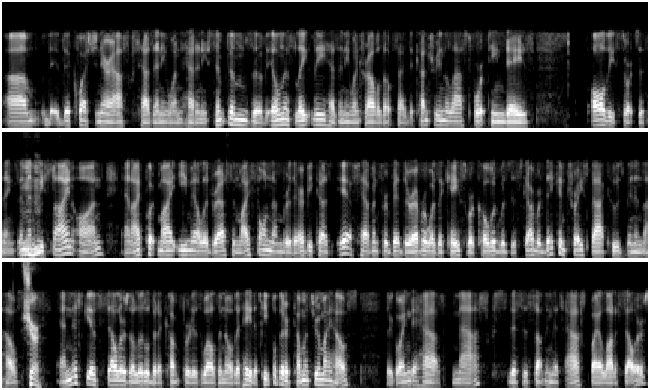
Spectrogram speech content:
Um, the, the, questionnaire asks Has anyone had any symptoms of illness lately? Has anyone traveled outside the country in the last 14 days? All these sorts of things. And mm-hmm. then we sign on, and I put my email address and my phone number there because if, heaven forbid, there ever was a case where COVID was discovered, they can trace back who's been in the house. Sure. And this gives sellers a little bit of comfort as well to know that, hey, the people that are coming through my house, they're going to have masks. This is something that's asked by a lot of sellers.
